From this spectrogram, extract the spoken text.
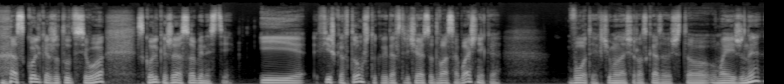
а сколько же тут всего, сколько же особенностей. И фишка в том, что когда встречаются два собачника, вот я к чему начал рассказывать, что у моей жены,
